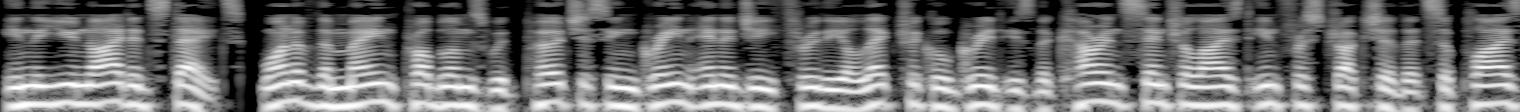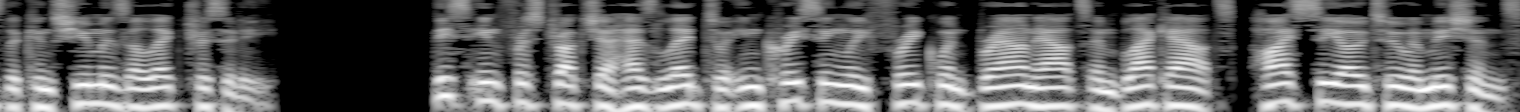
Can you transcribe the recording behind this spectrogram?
In the United States, one of the main problems with purchasing green energy through the electrical grid is the current centralized infrastructure that supplies the consumers electricity. This infrastructure has led to increasingly frequent brownouts and blackouts, high CO2 emissions,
